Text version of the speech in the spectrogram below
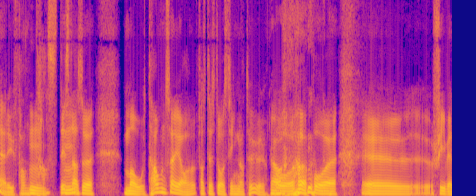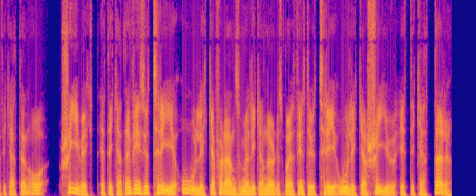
är ju fantastiskt. Mm. Alltså Motown säger jag, fast det står signatur Ja. på, på eh, skivetiketten. Och skivetiketten finns ju tre olika, för den som är lika nördig som jag, finns det ju tre olika skivetiketter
